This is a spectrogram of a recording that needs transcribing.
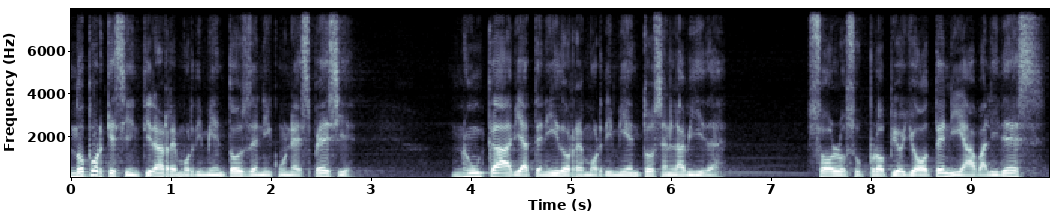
no porque sintiera remordimientos de ninguna especie. Nunca había tenido remordimientos en la vida. Solo su propio yo tenía validez.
